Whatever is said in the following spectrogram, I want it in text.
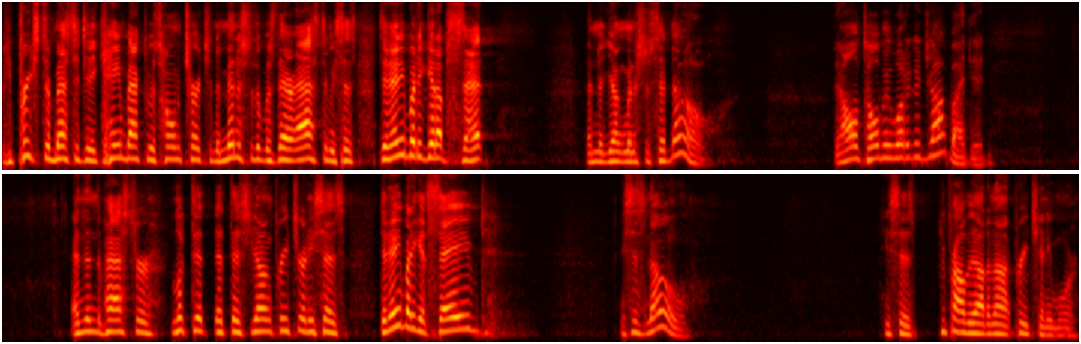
he preached a message and he came back to his home church and the minister that was there asked him, he says, Did anybody get upset? And the young minister said, No. They all told me what a good job I did. And then the pastor looked at, at this young preacher and he says, Did anybody get saved? He says, No. He says, You probably ought to not preach anymore.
